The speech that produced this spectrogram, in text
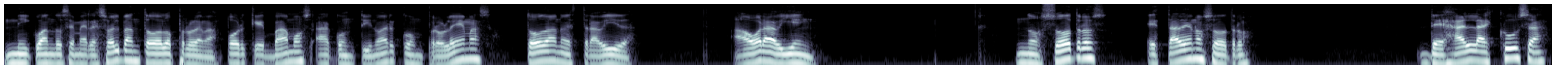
ni cuando se me resuelvan todos los problemas, porque vamos a continuar con problemas toda nuestra vida. Ahora bien, nosotros, está de nosotros dejar la excusa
